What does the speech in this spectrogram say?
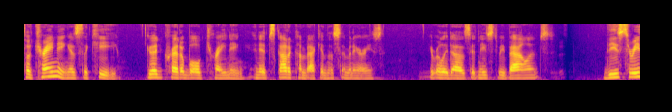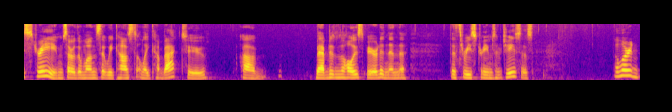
So, training is the key good, credible training, and it's got to come back in the seminaries. It really does. It needs to be balanced. These three streams are the ones that we constantly come back to um, baptism of the Holy Spirit, and then the, the three streams of Jesus. The Lord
